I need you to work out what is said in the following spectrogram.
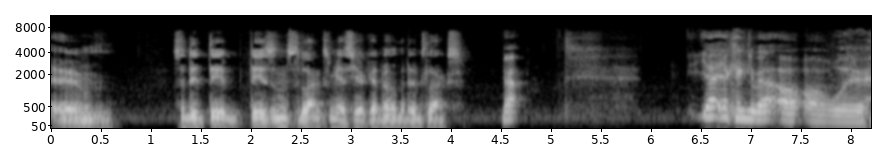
Mm-hmm. Øhm, så det, det, det er sådan så langt, som jeg cirka er noget med den slags. Ja. Ja, jeg kan ikke lade være at, at øh,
